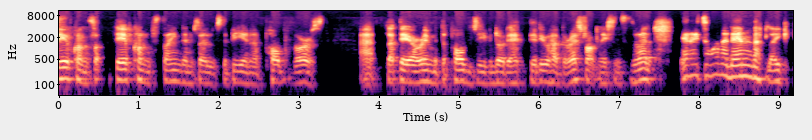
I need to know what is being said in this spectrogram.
they've cons- they've consigned themselves to be in a pub first. Uh, that they are in with the pubs, even though they they do have the restaurant license as well. And it's one of them that like,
